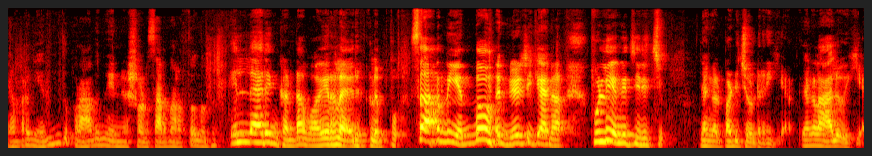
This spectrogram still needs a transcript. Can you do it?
ഞാൻ പറഞ്ഞു എന്ത് പ്രാഥമിക അന്വേഷണമാണ് സാർ നടത്തുന്നത്? എല്ലാവരും കണ്ട വൈറലായ ഒരു ക്ലിപ്പ് സാർ നീ എന്തോ അന്വേഷിക്കാനാണ് പുള്ളി അങ്ങ് ചിരിച്ചു. ഞങ്ങൾ പഠിച്ചുകൊണ്ടിരിക്കുകയാണ് ഞങ്ങൾ ആലോചിക്കുക.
